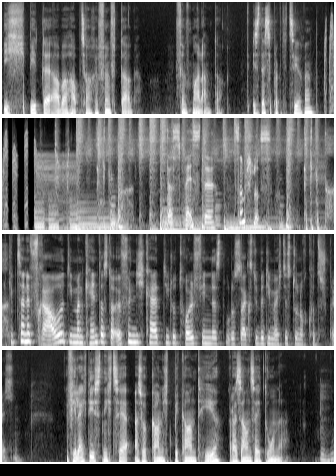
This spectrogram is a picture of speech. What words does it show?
Ich bitte aber Hauptsache fünf Tage, fünfmal am Tag. Ist das praktizierend? Das Beste zum Schluss. Gibt es eine Frau, die man kennt aus der Öffentlichkeit, die du toll findest, wo du sagst, über die möchtest du noch kurz sprechen? Vielleicht ist nicht sehr, also gar nicht bekannt hier, Razan Zaituna. Mhm.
